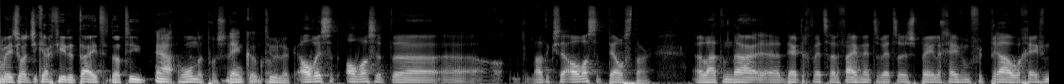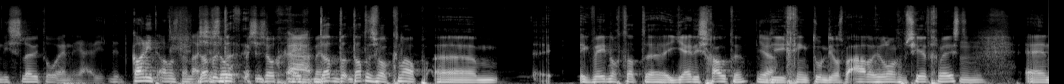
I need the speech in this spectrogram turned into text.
tuurlijk. weet je wat, je krijgt hier de tijd dat hij... ja, 100% denk ik ook natuurlijk. Al was het, al was het, eh, eh, laat ik zeggen, al was het Telstar. Eh, laat hem daar eh, 30 wedstrijden, 35 wedstrijden spelen. Geef hem vertrouwen, geef hem die sleutel. En ja, dit kan niet anders dan als, Dat je, zo, dat- als je zo gegeven ja, bent. Dat, dat, dat is wel knap. Ehm, ik weet nog dat eh Jerry Schouten, Ja. die ging toen, die was bij ADO heel lang geblesseerd geweest. Mhm. En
